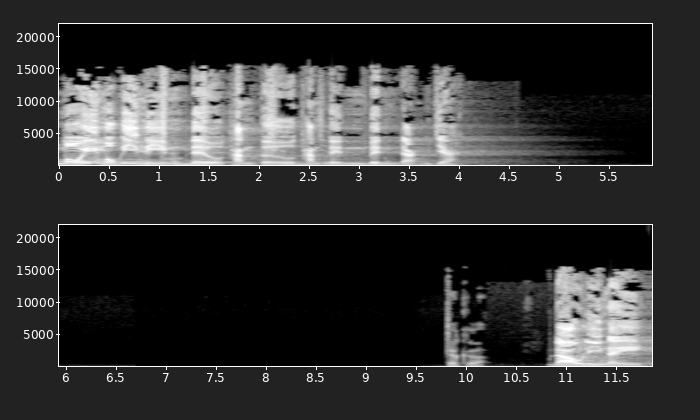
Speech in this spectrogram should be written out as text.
Mỗi một ý niệm đều thành tựu thanh tịnh bình đẳng giác. Đạo lý này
